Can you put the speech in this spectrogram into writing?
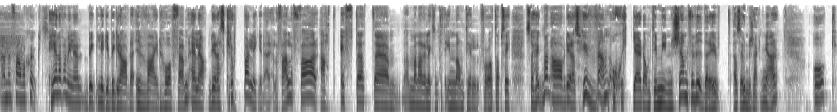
Ja men fan vad sjukt. Hela familjen be- ligger begravda i Weidhofen, eller ja, deras kroppar ligger där i alla fall. För att efter att eh, man hade liksom tagit in dem till för autopsi så högg man av deras huvuden och skickade dem till München för vidare ut, alltså undersökningar. Och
